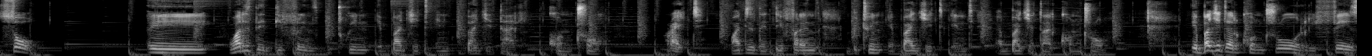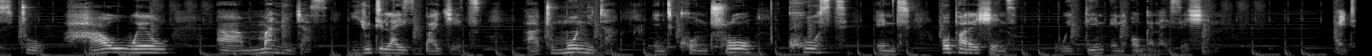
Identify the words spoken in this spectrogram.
So, uh, what is the difference between a budget and budgetary control, right? What is the difference between a budget and a budgetary control? A budgetary control refers to how well uh, managers utilize budgets uh, to monitor and control cost and operations within an organization. Right,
